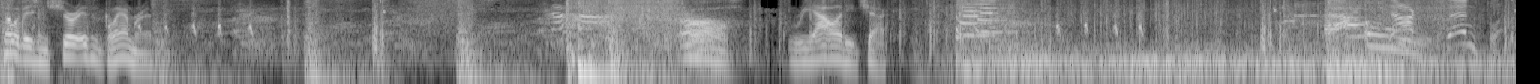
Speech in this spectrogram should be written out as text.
Television sure isn't glamorous. Oh, reality check. Knocked senseless.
